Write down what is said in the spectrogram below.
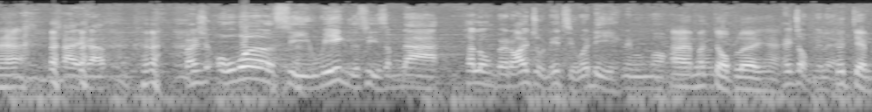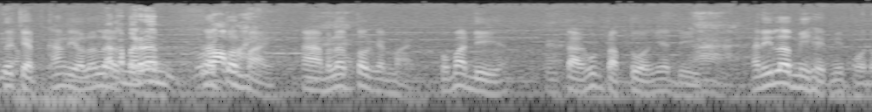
นะฮะ ใช่ครับเพราะฉะนั้นโอเวอร์4วีคหรือ 4 สัปดาห์ ถ้าลงไปร้อยจุดนี่ถือว่าดีในมุมมองของ อ่ามันจบเลยฮะให้จบไปเลยคือเจ็บคือเจ็บครั้งเดียวแล้วเลิกแล้วก็มาเริ่มเริ่รอมบต้นใหใหม่ม่อ่ามาเริ่มต้นกันใหม่ ผมว่าดีตลาดหุ้นปรับตัวอย่างเงี้ยดี อ่าอันนี้เริ่มมีเหตุมีผล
